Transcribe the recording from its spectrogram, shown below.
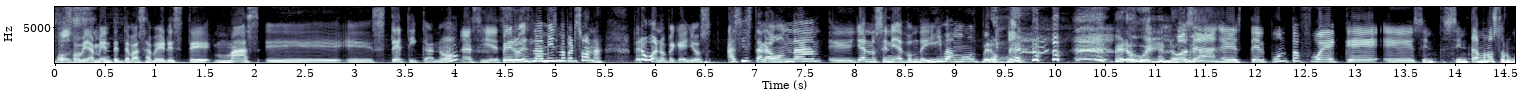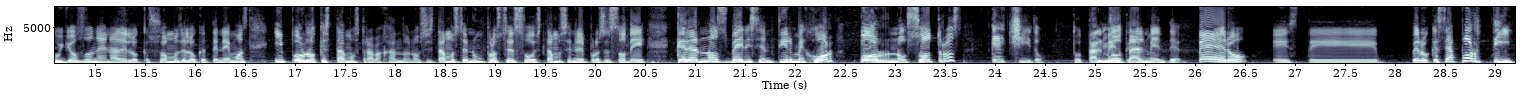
Pos. obviamente te vas a ver este, más eh, estética, ¿no? Así es. Pero es la misma persona. Pero bueno, pequeños, así está la onda. Eh, ya no sé ni a dónde íbamos, pero, pero bueno. O sea, este, el punto fue que eh, sint- sintámonos orgullosos, nena, de lo que somos, de lo que tenemos y por lo que estamos trabajando, ¿no? Si estamos en un proceso, estamos en el proceso de querernos ver y sentir mejor por nosotros, qué chido. totalmente. Totalmente. Pero, este, pero que sea por ti,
